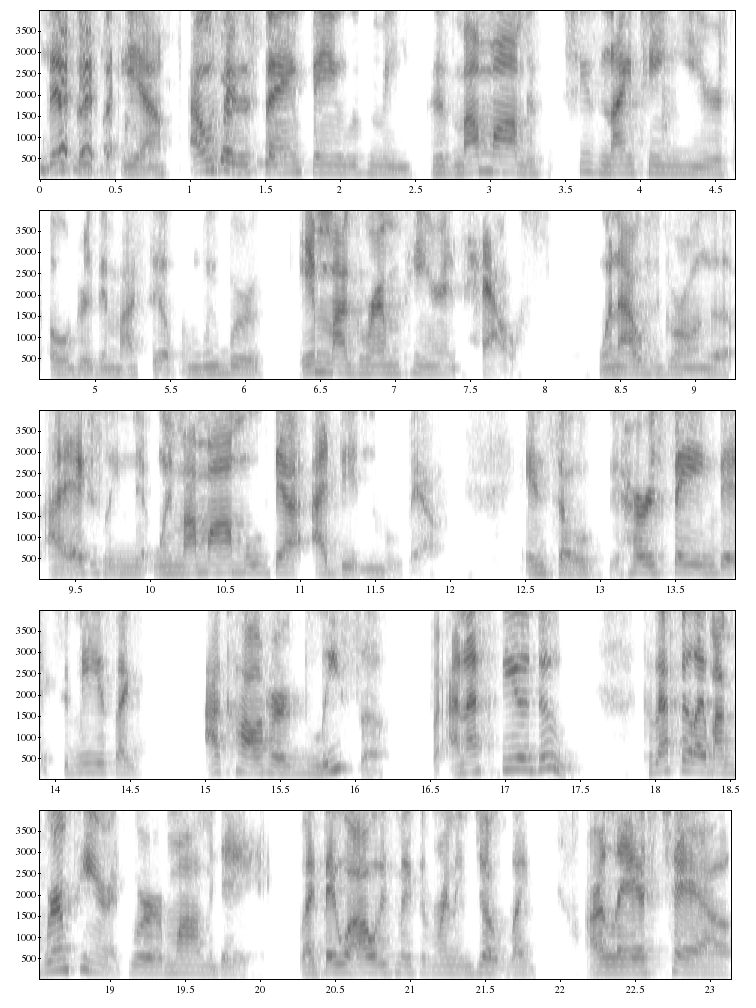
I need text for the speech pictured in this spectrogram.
That's the yeah. I would say the same thing with me because my mom is she's 19 years older than myself, and we were in my grandparents' house when I was growing up. I actually when my mom moved out, I didn't move out, and so her saying that to me, it's like I called her Lisa, and I still do because I feel like my grandparents were mom and dad. Like they would always make the running joke, like our last child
